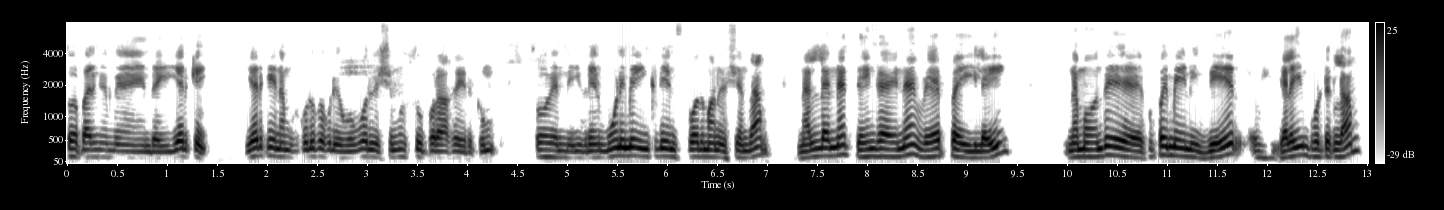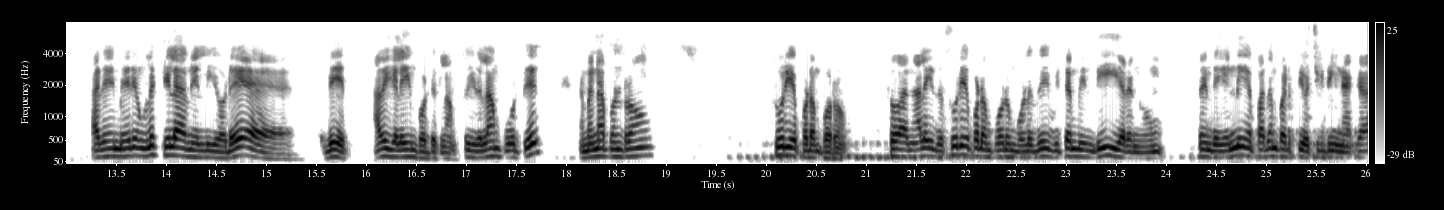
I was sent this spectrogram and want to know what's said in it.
ஸோ பாருங்கள் இந்த இயற்கை. இயற்கை நமக்கு கொடுக்கக்கூடிய ஒவ்வொரு விஷயமும் சூப்பராக இருக்கும். ஸோ இது மூணுமே இன்க்ரீடியன்ஸ் போதுமான விஷயம்தான். நல்லெண்ணெய் தேங்காய் எண்ணெய் வேப்ப இலை நம்ம வந்து குப்பைமேனி வேர் இலையும் போட்டுக்கலாம். அதேமாரி உங்களுக்கு கீழா நெல்லியோட வேர் அதை இலையும் போட்டுக்கலாம். ஸோ இதெல்லாம் போட்டு நம்ம என்ன பண்ணுறோம் சூரிய படம் போடுறோம். ஸோ அதனால் இந்த சூரிய படம் போடும் பொழுது விட்டமின் டி இறங்கும். ஸோ இந்த எண்ணெயை பதம்படுத்தி வச்சுக்கிட்டிங்கனாக்கா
